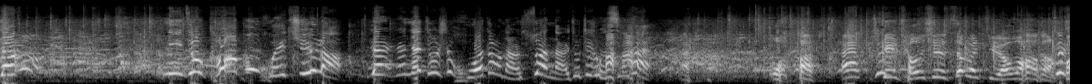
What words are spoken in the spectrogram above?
然后你就 call 不回去了，人人家就是活到哪儿算哪儿，就这种心态。哇，哎，这城市这么绝望啊！就是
